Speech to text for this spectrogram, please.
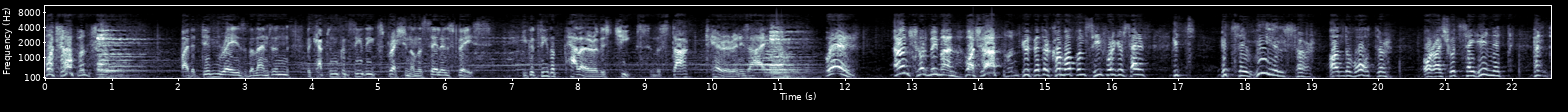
what's happened? By the dim rays of the lantern, the captain could see the expression on the sailor's face. He could see the pallor of his cheeks and the stark terror in his eyes. Well, answer me, man. What's happened? You'd better come up and see for yourself. It's, it's a wheel, sir, on the water. Or I should say in it. And,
